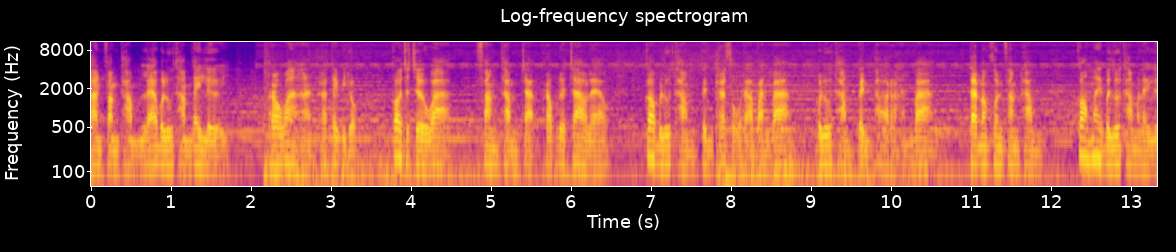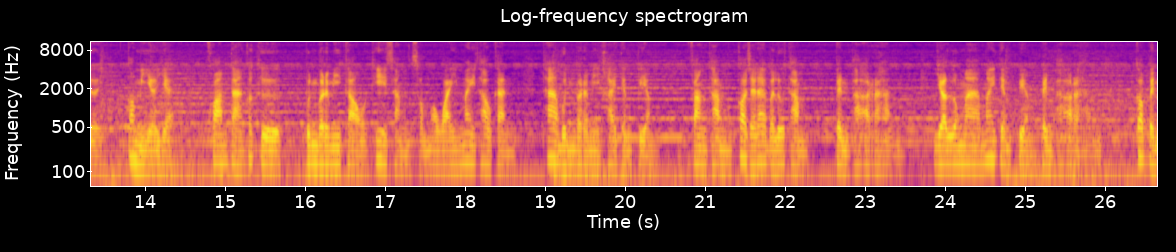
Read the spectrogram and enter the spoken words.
การฟังธรรมแล้วบรรลุธรรมได้เลย เพราะว่าอ่านพระไตรปิฎกก็จะเจอว่าฟังธรรมจากพระพุทธเจ้าแล้ว ก็บรรลุธรรมเป็นพระโสดาบันบ้าง บรรลุธรรมเป็นพระอรหันต์บ้าง แต่บางคนฟังธรรมก็ไม่บรรลุธรรมอะไรเลย ก็มีเยอะแยะ ความต่างก็คือ บุญบารมีเก่าที่สั่งสมเอาไว้ไม่เท่ากัน ถ้าบุญบารมีใครเต็มเปี่ยม ฟังธรรมก็จะได้บรรลุธรรมเป็นพระอรหันต์ย่อนลงมาไม่เต็มเปี่ยมเป็นพระอรหันต์ก็เป็น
